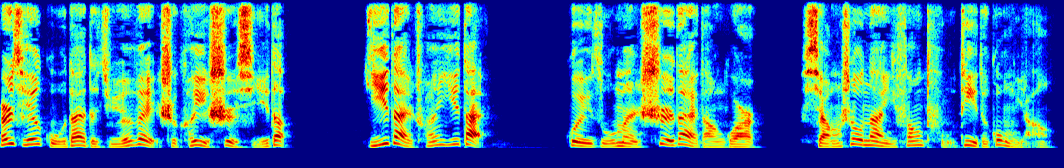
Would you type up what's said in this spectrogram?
而且古代的爵位是可以世袭的，一代传一代，贵族们世代当官，享受那一方土地的供养。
